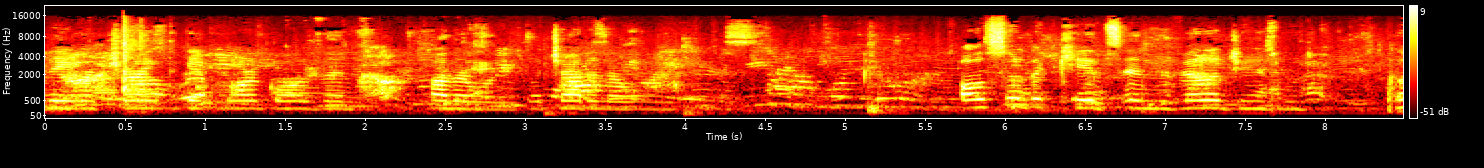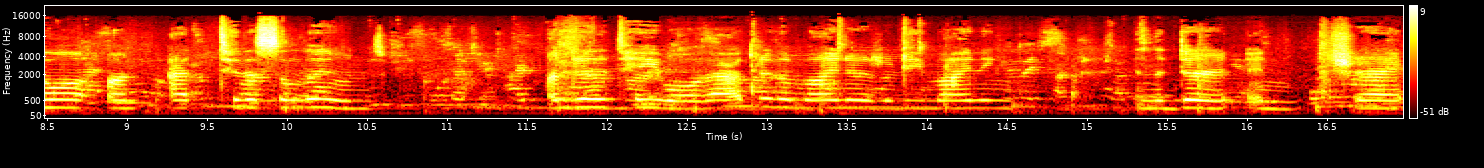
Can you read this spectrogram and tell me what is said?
they were trying to get more gold than other ones, which I don't know why. Also, the kids in the villages would go on at, to the saloons under the table after the miners would be mining in the dirt and try,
